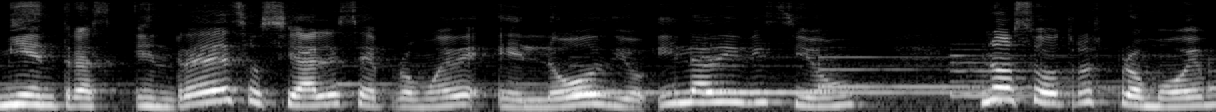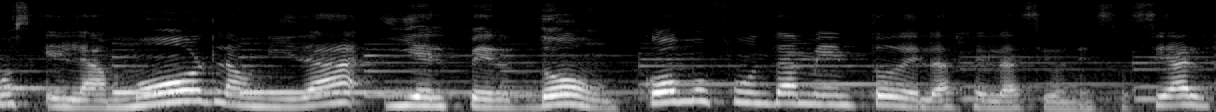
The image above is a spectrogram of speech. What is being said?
Mientras en redes sociales se promueve el odio y la división, nosotros promovemos el amor, la unidad y el perdón como fundamento de las relaciones sociales.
